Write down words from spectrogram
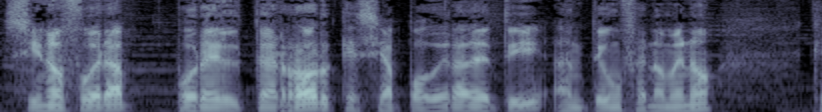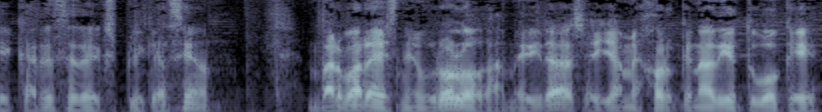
si no fuera por el terror que se apodera de ti ante un fenómeno que carece de explicación. Bárbara es neuróloga, me dirás. Ella mejor que nadie tuvo que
